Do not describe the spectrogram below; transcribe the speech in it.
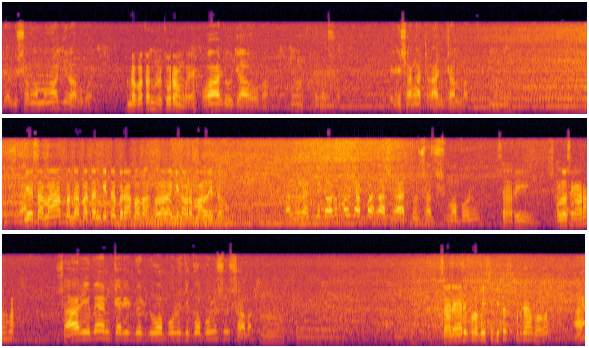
tidak bisa ngomong lagi lah pokoknya. Pendapatan berkurang Pak ya? Waduh jauh Pak. Okay. Ini sangat terancam Pak. Hmm. Ya sama pendapatan kita berapa Pak kalau lagi normal itu? Kalau lagi normal dapatlah 100, 150. Sehari. Kalau sekarang Pak? Sehari BM cari duit 20, 30 susah Pak. Okay. Sehari-hari profesi kita seperti apa Pak? Hah?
